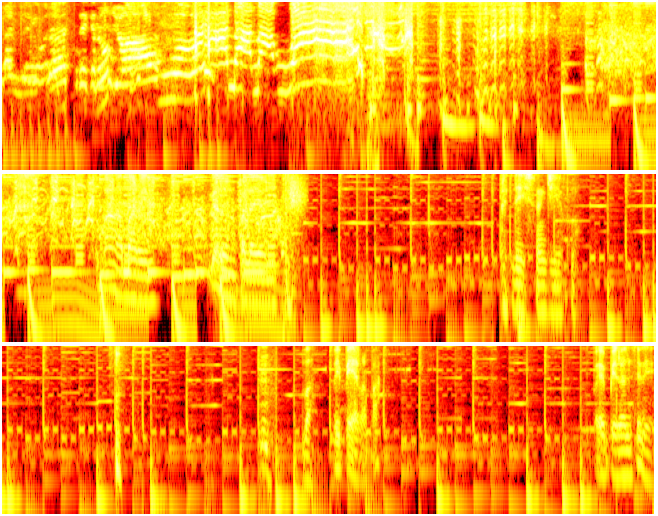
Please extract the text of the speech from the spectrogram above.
Diba? Ya Allah. Anak na why? Mama rin. Ganun pala yun. Birthdays ng GF mo. May pera pa. Hindi pa yung pinansin eh.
